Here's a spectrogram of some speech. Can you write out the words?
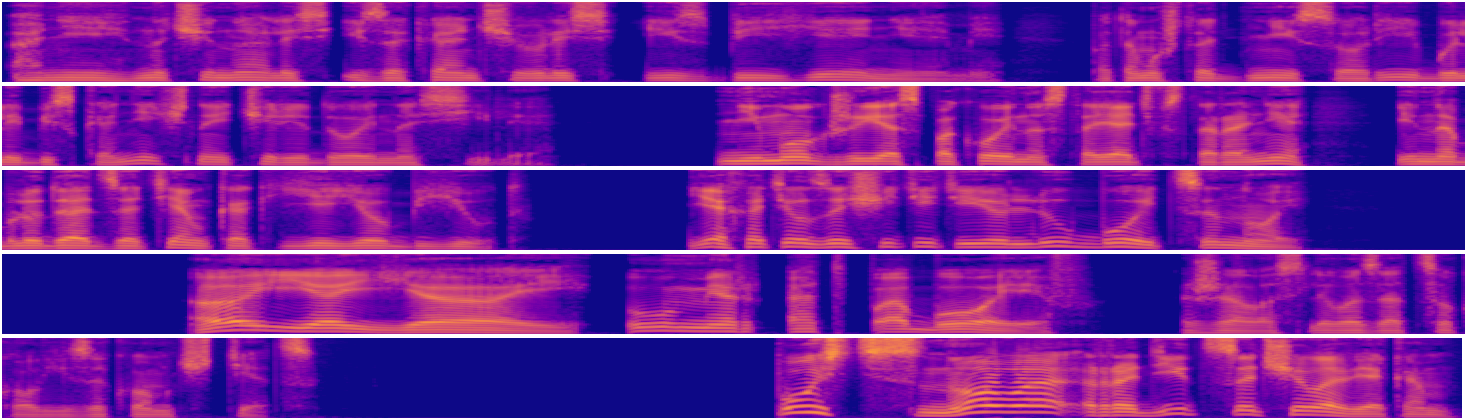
Они начинались и заканчивались избиениями, потому что дни Сори были бесконечной чередой насилия. Не мог же я спокойно стоять в стороне и наблюдать за тем, как ее бьют. Я хотел защитить ее любой ценой, «Ой-ой-ой, умер от побоев», — жалостливо зацокал языком чтец. «Пусть снова родится человеком»,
